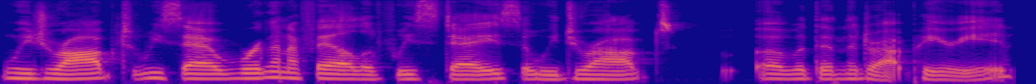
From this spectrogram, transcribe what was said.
We dropped. We said, we're going to fail if we stay. So we dropped uh, within the drop period.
